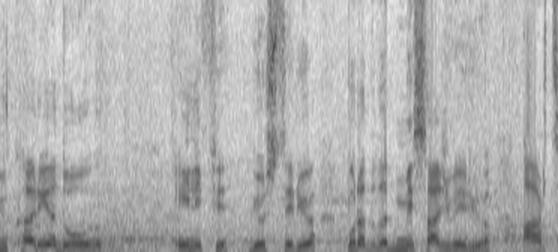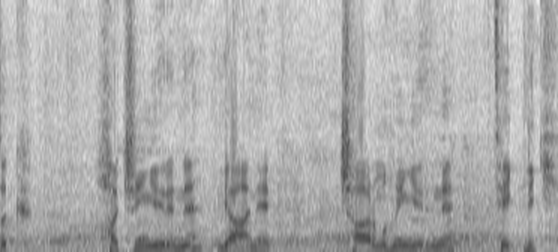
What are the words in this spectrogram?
Yukarıya doğru Elif'i gösteriyor. Burada da bir mesaj veriyor. Artık haçın yerini yani çarmıhın yerini teklik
